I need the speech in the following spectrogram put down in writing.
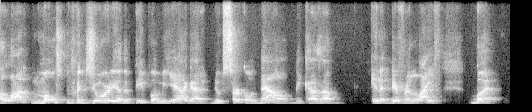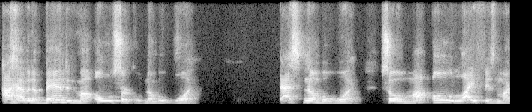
a lot, most majority of the people. I mean, yeah, I got a new circle now because I'm in a different life, but I haven't abandoned my old circle. Number one, that's number one. So my old life is my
